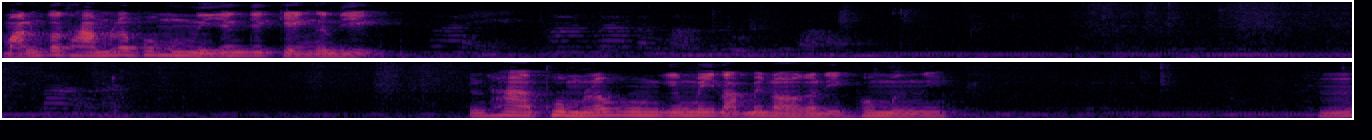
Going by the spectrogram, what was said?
หมันก็ทำแล้วพวกมึงหนียังจะเก่งกันอีก ไม่มากน่าจะหมันหลุดหรือเปล่า มากอะ จนห้าทุ่มแล้วพวกยังไม่หลับไม่นอนกันอีกพวกมึงนี่หืม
